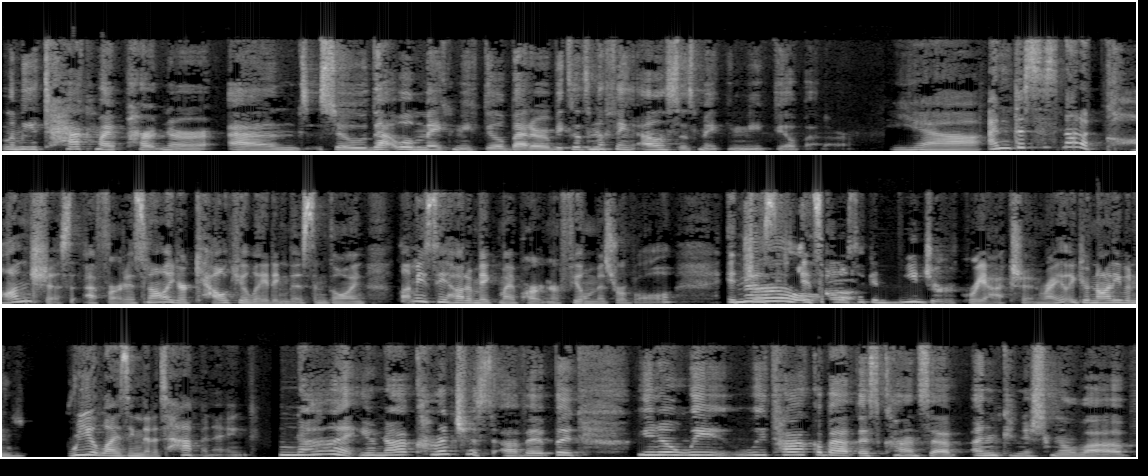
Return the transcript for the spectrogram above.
Let me attack my partner. And so that will make me feel better because nothing else is making me feel better. Yeah. And this is not a conscious effort. It's not like you're calculating this and going, let me see how to make my partner feel miserable. It no. just, it's almost like a knee jerk reaction, right? Like you're not even realizing that it's happening not you're not conscious of it but you know we we talk about this concept unconditional love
